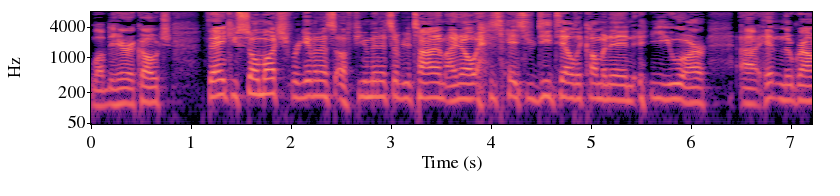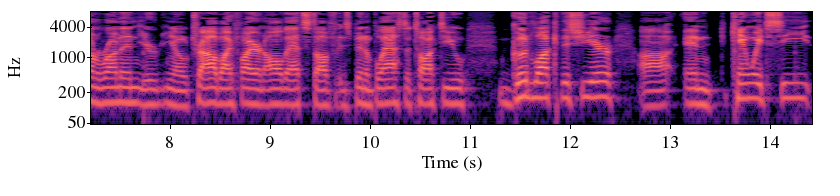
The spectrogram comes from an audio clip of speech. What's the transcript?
Love to hear it, Coach. Thank you so much for giving us a few minutes of your time. I know as, as you detailed it coming in, you are uh, hitting the ground running. You're, you know, trial by fire and all that stuff. It's been a blast to talk to you. Good luck this year, uh, and can't wait to see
